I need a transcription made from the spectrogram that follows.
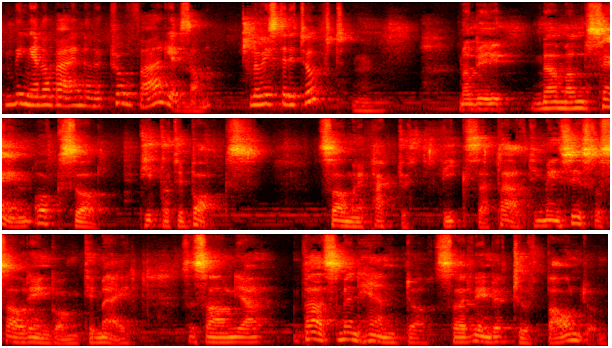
vingarna bär när vi provar liksom. Men visst är det tufft? Mm. Men det, när man sen också tittar tillbaks så har man ju faktiskt fixat allting. Min syster sa det en gång till mig. Så sa hon, ja, vad som än händer så är det en väldigt tuff barndom.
